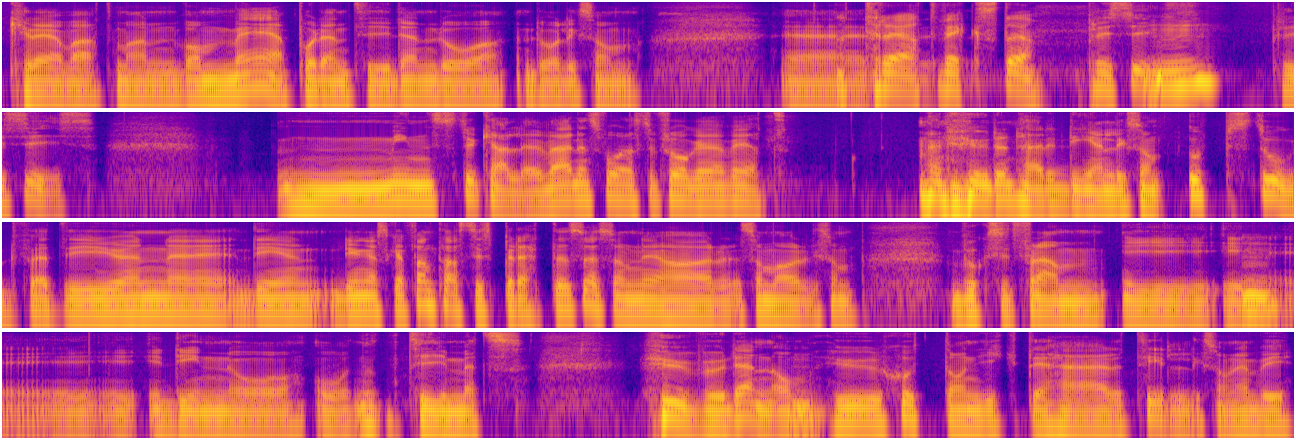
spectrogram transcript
kräva att man var med på den tiden då, då liksom... Eh, Träet växte. Precis. precis. Minns du, Kalle, världens svåraste fråga jag vet, men hur den här idén liksom uppstod? För att det är ju en, eh, det är en, det är en ganska fantastisk berättelse som, ni har, som har liksom vuxit fram i, i, i, i din och, och teamets huvuden om hur 17 gick det här till? Liksom när, vi,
